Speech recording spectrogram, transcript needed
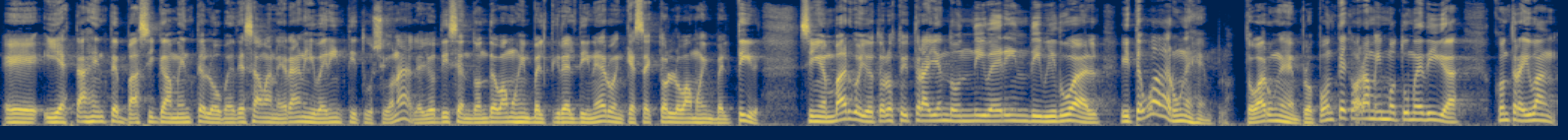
eh, y esta gente básicamente lo ve de esa manera a nivel institucional. Ellos dicen dónde vamos a invertir el dinero, en qué sector lo vamos a invertir. Sin embargo, yo te lo estoy trayendo a un nivel individual y te voy a dar un ejemplo. Te voy a dar un ejemplo. Ponte que ahora mismo tú me digas contra Iván,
